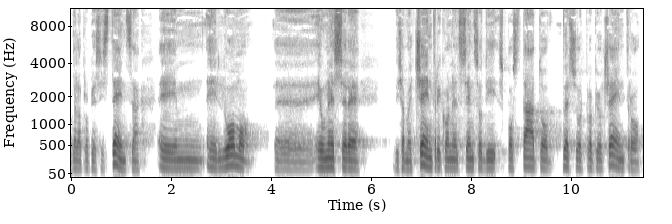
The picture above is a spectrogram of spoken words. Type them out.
della propria esistenza. E, ehm, e l'uomo eh, è un essere diciamo eccentrico nel senso di spostato verso il proprio centro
